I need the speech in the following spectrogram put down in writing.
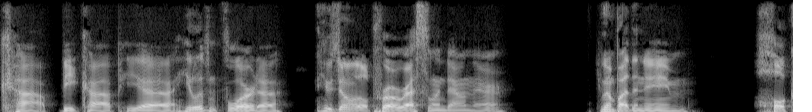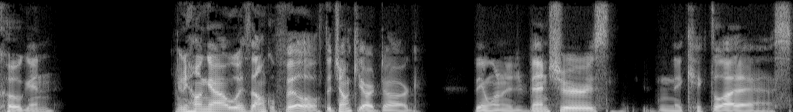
cop, beat cop, he uh he lived in Florida. He was doing a little pro wrestling down there. He went by the name Hulk Hogan. And he hung out with Uncle Phil, the junkyard dog. They wanted adventures and they kicked a lot of ass.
